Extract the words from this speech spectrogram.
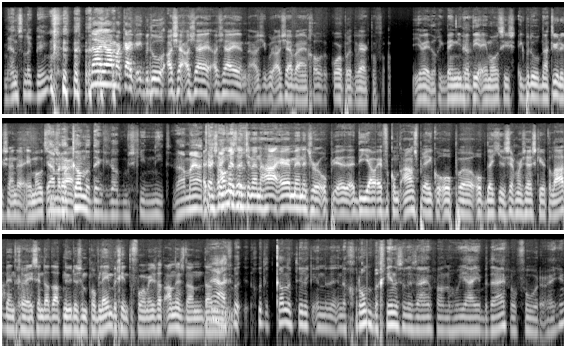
menselijk ding. Nou ja, maar kijk, ik bedoel, als jij, als jij, als jij, als je, als jij bij een grote corporate werkt, of je weet toch, ik denk niet Ja. dat die emoties, ik bedoel, natuurlijk zijn er emoties, ja, maar dat kan dat denk ik ook misschien niet. Ja, maar ja, Het kijk, is anders je, dat je een HR-manager op je, die jou even komt aanspreken op, eh, op dat je zeg maar zes keer te laat bent Ja. geweest en dat dat nu dus een probleem begint te vormen, is wat anders dan... dan Ja, goed, het kan natuurlijk in de, in de grondbeginselen zijn van hoe jij je bedrijf wil voeren, weet je.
